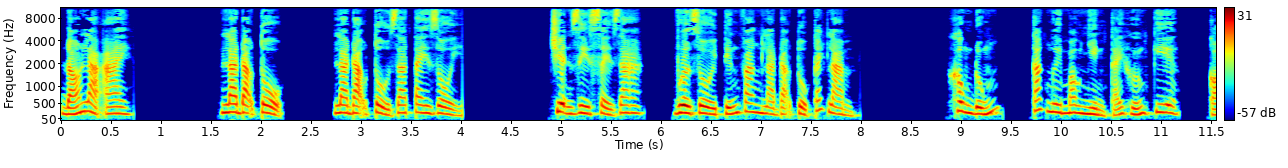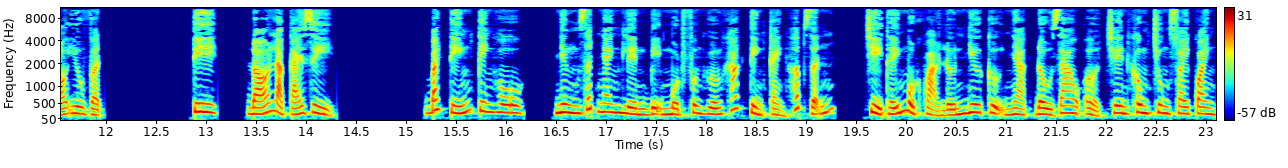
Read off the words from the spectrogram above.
Đó là ai? Là đạo tổ. Là đạo tổ ra tay rồi. Chuyện gì xảy ra? Vừa rồi tiếng vang là đạo tổ cách làm. Không đúng, các ngươi mau nhìn cái hướng kia, có yêu vật. Ti, đó là cái gì? Bách tính kinh hô, nhưng rất nhanh liền bị một phương hướng khác tình cảnh hấp dẫn. Chỉ thấy một khỏa lớn như cự nhạc đầu dao ở trên không trung xoay quanh,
